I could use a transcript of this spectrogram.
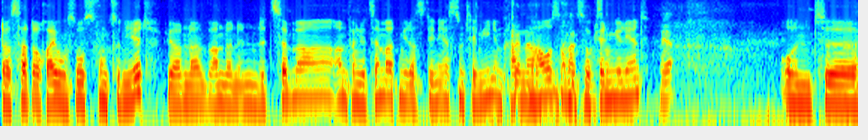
das hat auch reibungslos funktioniert. Wir haben dann, wir haben dann im Dezember, Anfang Dezember hatten wir das, den ersten Termin im Krankenhaus, Genau, im haben uns so kennengelernt. Ja. Und äh,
